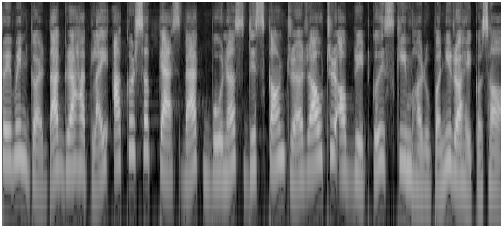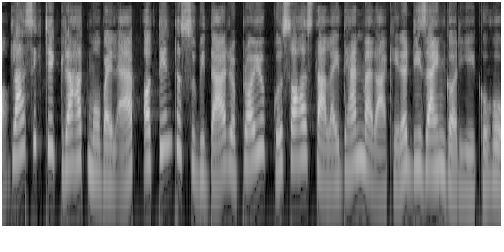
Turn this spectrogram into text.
पेमेन्ट गर्दा ग्राहकलाई आकर्षक क्यासब्याक बोनस डिस्काउन्ट र राउटर अपग्रेडको स्किमहरू पनि रहेको छ। क्लासिक टेक ग्राहक मोबाइल एप अत्यन्त सुविधा र प्रयोगको सहजतालाई ध्यानमा राखेर डिजाइन गरिएको हो।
